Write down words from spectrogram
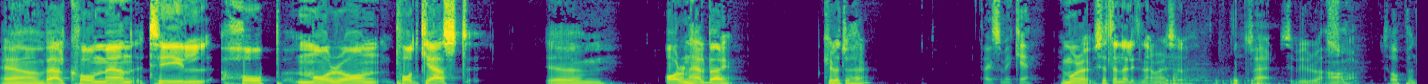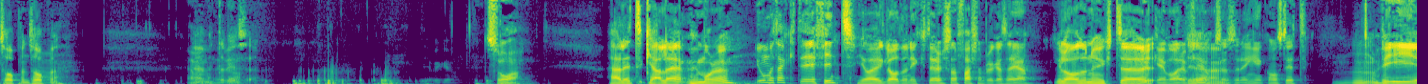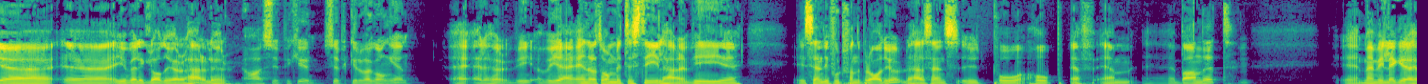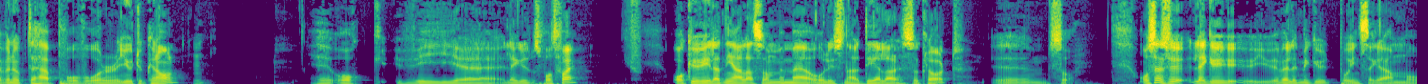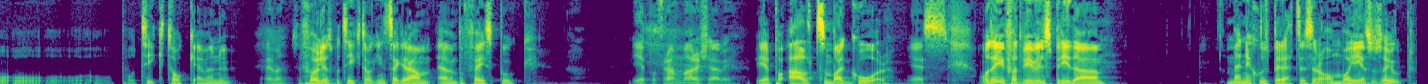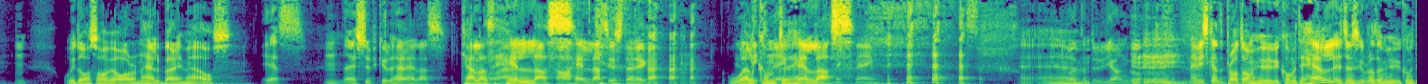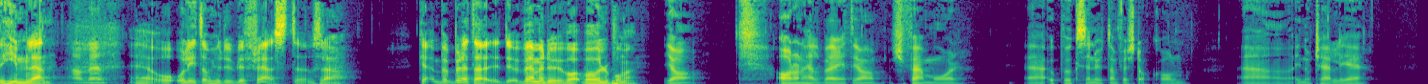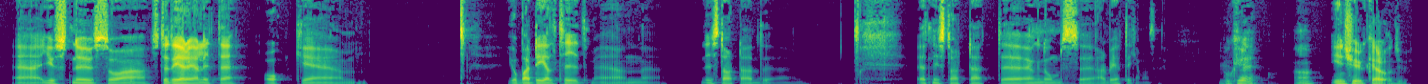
Eh, välkommen till Hope Morgon Podcast. Eh, Aron Hellberg, kul att du är här. Tack så mycket. Hur mår du? Sätt den där lite närmare så, Så här. så blir det bra. Ja. Så. Toppen, toppen, toppen. Ja, Ja, men vänta, vi ser. Så. Härligt. Kalle, hur mår du? Jo men tack, det är fint. Jag är glad och nykter som farsan brukar säga. Glad och nykter. Det kan ju vara det för sig Ja. också så det är inget konstigt. Mm, Vi eh, eh, är ju väldigt glada att göra det här, eller hur? Ja, superkul. Superkul att vara igång igen. Eh, Eller hur? Vi, vi har ändrat om lite stil här. Vi eh, sänder fortfarande på radio. Det här sänds ut på Hope FM-bandet. Eh, men vi lägger även upp det här på vår YouTube-kanal. Mm. Eh, och vi eh, lägger ut på Spotify. Och vi vill att ni alla som är med och lyssnar delar såklart. Eh, så. Och sen så lägger vi ju väldigt mycket ut på Instagram och, och, och, och på TikTok även nu. Jajamän. Så följ oss på TikTok, Instagram, även på Facebook. Vi är på frammarsch är vi. Vi är på allt som bara går. Yes. Och det är ju för att vi vill sprida människors berättelser om vad Jesus har gjort. Och idag så har vi Aron Hellberg med oss. Yes. Mm. Nej, superkul det här Hellas. Kallas Hellas. Ja, Hellas, just det. det. Welcome to Hellas. Nickname. Welcome to the jungle. Men vi ska inte prata om hur vi kommer till hell, utan vi ska prata om hur vi kommer till himlen. Amen. Eh, Och, och lite om hur du blev frälst och sådär. Kan, ber- berätta, vem är du? Vad, vad håller du på med? Ja. Aron Hellberg heter jag, 25 år. Eh, uppvuxen utanför Stockholm. I Norrtälje. Just nu så studerar jag lite och jobbar deltid med en eh, nystartad, eh, ett nystartat eh, ungdomsarbete kan man säga. Okej. Ja. I en kyrka då? Typ.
